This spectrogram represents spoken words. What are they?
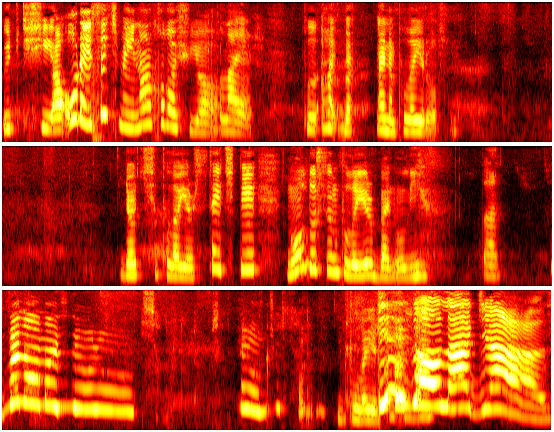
Üç kişi ya orayı seçmeyin arkadaş ya. Player. Pl- hay, ben, aynen player olsun. Dört kişi player seçti. Ne olursun player ben olayım. Ben. Ben olmak istiyorum. Ben olacağım. Player. Olacağız.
